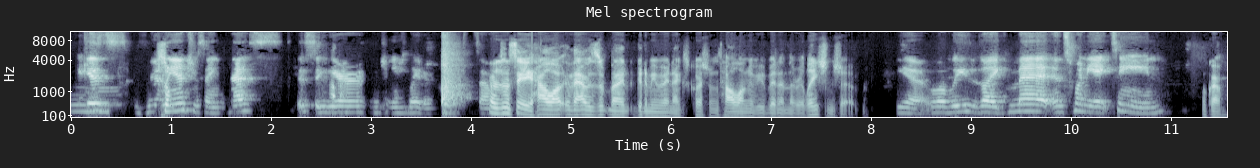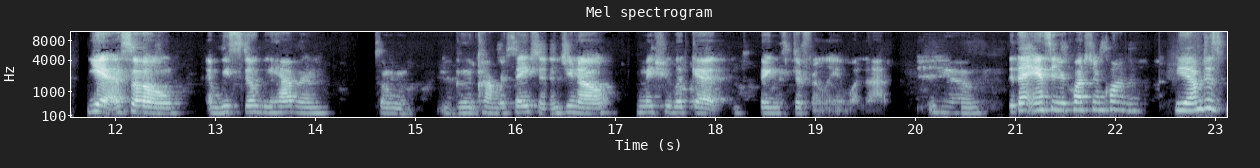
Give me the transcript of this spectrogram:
mm-hmm. it's really So- interesting. That's it's a year and change later. I was gonna say how long. That was my, gonna be my next question. Was how long have you been in the relationship? yeah, well, we like met in 2018. Okay. Yeah, so and we still be having some good conversations. You know, makes you look at things differently and whatnot. Yeah. Did that answer your question, Kwame? Yeah, I'm just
